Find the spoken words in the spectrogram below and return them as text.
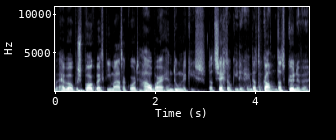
hebben we ook besproken bij het klimaatakkoord, haalbaar en doenlijk is. Dat zegt ook iedereen. Dat kan, dat kunnen we.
